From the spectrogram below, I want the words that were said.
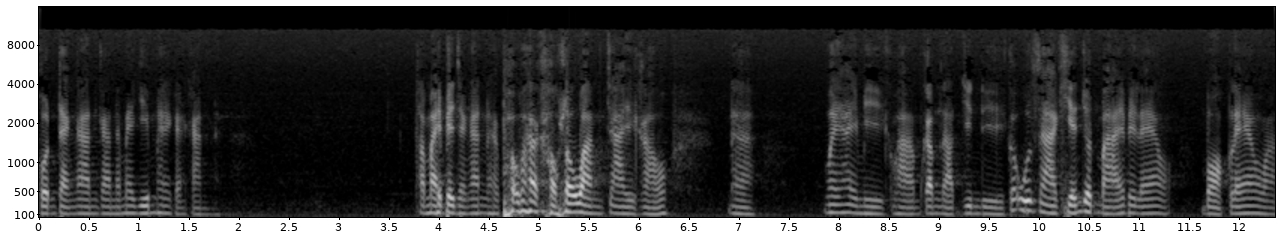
คนแต่งงานกันนะไม่ยิ้มให้แก่กันทำไมเป็นอย่างนั้นนะเพราะว่าเขาระวังใจเขานะ ไม่ให้มีความกำหนัดยินดี ก็อุตส่าห์เขียนจดหมายไปแล้ว บอกแล้วว่า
